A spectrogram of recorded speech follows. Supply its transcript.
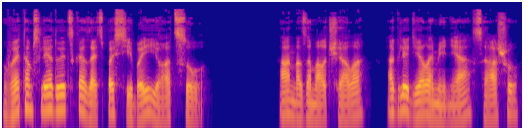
В этом следует сказать спасибо ее отцу. Анна замолчала, оглядела меня, Сашу,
